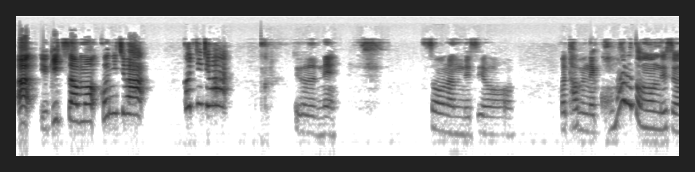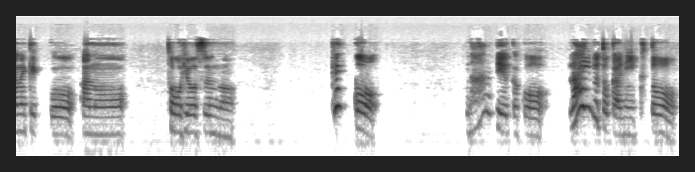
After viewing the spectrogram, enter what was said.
あ、ゆきちさんも、こんにちはこんにちはということでね。そうなんですよ。これ多分ね、困ると思うんですよね、結構。あの、投票するの。結構、なんていうかこう、ライブとかに行くと、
